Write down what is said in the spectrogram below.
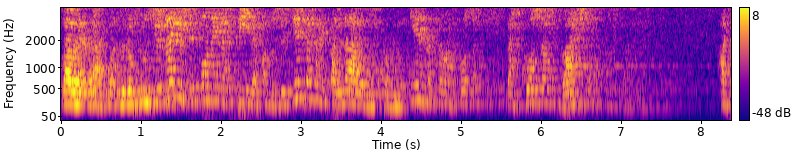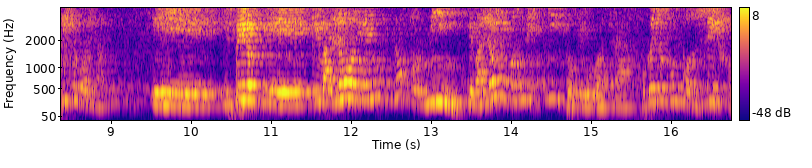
la verdad, cuando los funcionarios se ponen las pilas, cuando se sientan respaldados y cuando quieren hacer las cosas, las cosas vayan y salen. Así que bueno, eh, espero que, que, valoren, no por mí, que valoren por un equipo que hubo atrás, porque esto fue un consejo.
